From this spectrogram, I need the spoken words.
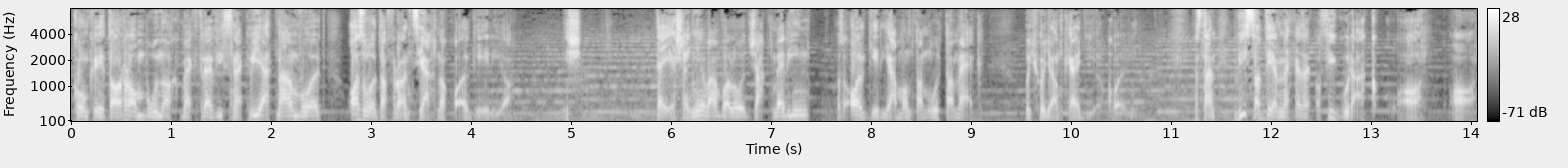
konkrétan Rambónak, meg Travisnek Vietnám volt, az volt a franciáknak Algéria. És teljesen nyilvánvaló, hogy Jacques Merin az Algériában tanulta meg, hogy hogyan kell gyilkolni. Aztán visszatérnek ezek a figurák a, a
